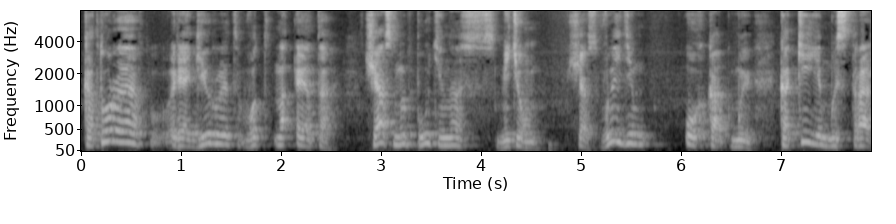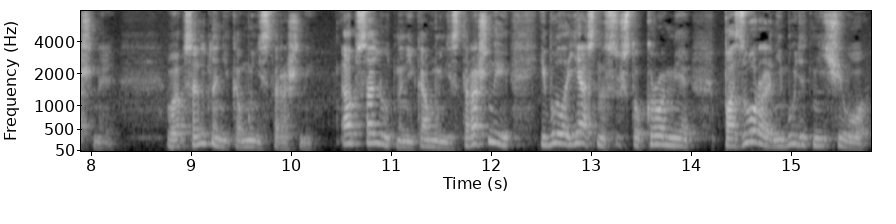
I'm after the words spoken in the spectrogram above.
которая реагирует вот на это. Сейчас мы Путина сметем. Сейчас выйдем. Ох, как мы, какие мы страшные. Вы абсолютно никому не страшны. Абсолютно никому не страшны. И было ясно, что кроме позора не будет ничего.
